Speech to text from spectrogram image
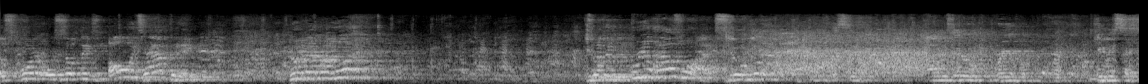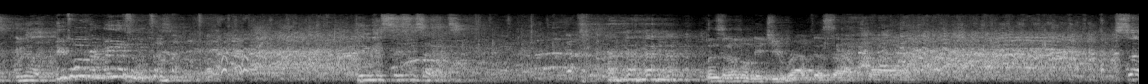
a sport where something's always happening, no matter what? You To Real Housewives. you don't get it. I was gonna bring up. Give me a second. Give me like. You're talking to me as a... Give me 60 seconds. Listen, I'm gonna need you to wrap this up. Uh, So,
